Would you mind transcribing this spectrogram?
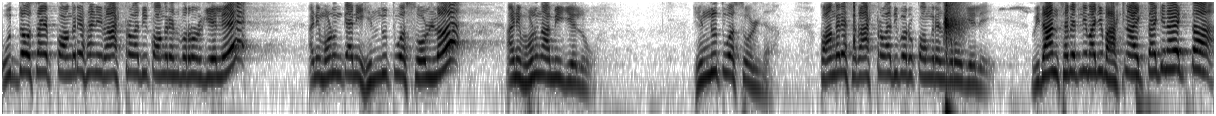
उद्धव साहेब काँग्रेस आणि राष्ट्रवादी काँग्रेस बरोबर गेले आणि म्हणून त्यांनी हिंदुत्व सोडलं आणि म्हणून आम्ही गेलो. हिंदुत्व सोडलं. काँग्रेस राष्ट्रवादी बरोबर काँग्रेस बरोबर गेले. विधानसभेतली माझी भाषणं ऐकता की नाही ऐकता?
